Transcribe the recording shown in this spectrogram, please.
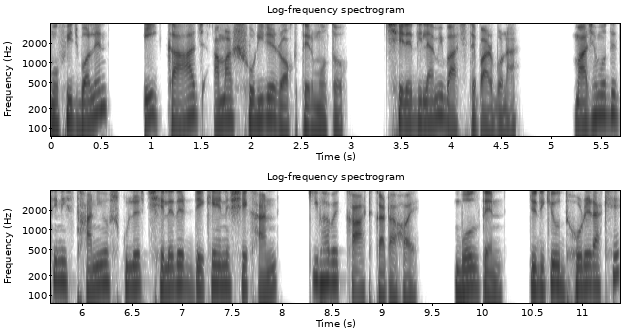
মফিজ বলেন, এই কাজ আমার শরীরে রক্তের মতো। ছেড়ে দিলে আমি বাঁচতে পারব না। মাঝে মধ্যে তিনি স্থানীয় স্কুলের ছেলেদের ডেকে এনে শেখান কীভাবে কাঠ কাটা হয়। বলতেন, যদি কেউ ধরে রাখে,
